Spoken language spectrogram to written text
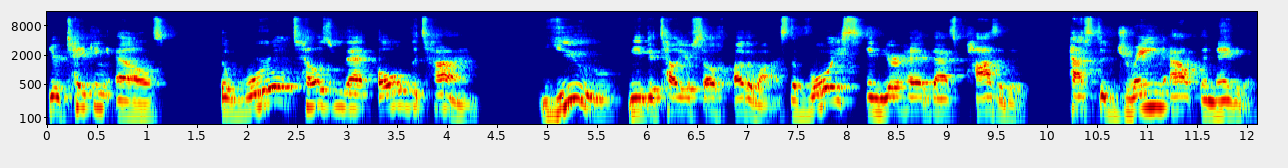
you're taking l's the world tells you that all the time you need to tell yourself otherwise the voice in your head that's positive has to drain out the negative.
